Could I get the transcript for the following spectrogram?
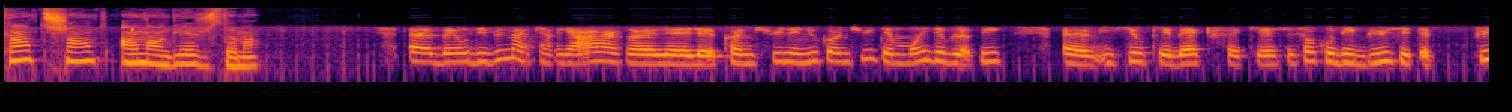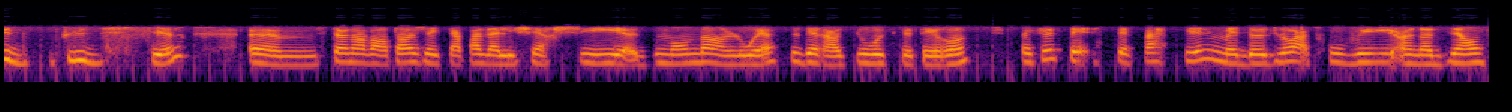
quand tu chantes en anglais, justement? Euh, ben, au début de ma carrière, euh, le, country, le new country était moins développé euh, ici au Québec. Fait que c'est sûr qu'au début, c'était plus plus difficile. c'était un avantage d'être capable d'aller chercher du monde dans l'Ouest, des radios, etc. Fait que c'était facile, mais de là à trouver une audience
